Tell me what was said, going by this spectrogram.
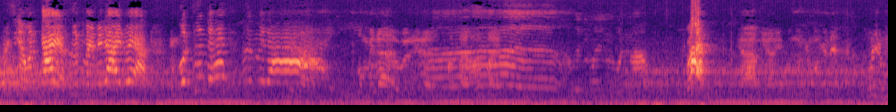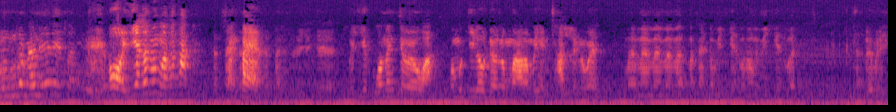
เฮ้ยเสียงมันใกล้อะขึ้นไปไม่ได้ด้วยอะมึงกดขึ้นได้ขึ้นไม่ได้ก็ไม่ได้เว้ยนี่แหละเข้าไปเข้าไปมึงมึงมึงเอาว้ายังยังอยู่มึงอยู่มึงอยู่เนี่ยมึงอยู่มึงมึงก็แบบนี้นี่สัตว์โอ้ยเหี้ยแล้วมึงมาข้างๆแสนแปดแสนแปดเฮ้ยเย้เฮ้ยเหี้ยกลัวแม่งเจอว่ะเพราะเมื่อกี้เราเดินลงมาเราไม่เห็นชั้นเลยนะเว้ยไม่ไม่ไม่ไม่ไม่บางครั้งก็มีเขียนบางครั้งไม่มีเขียนเว้ยสัตว์ เดินไปดิ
